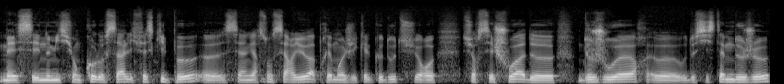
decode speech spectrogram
Mais c'est une mission colossale. Il fait ce qu'il peut. C'est un garçon sérieux. Après, moi, j'ai quelques doutes sur ses choix de, joueurs euh, ou de système de jeu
